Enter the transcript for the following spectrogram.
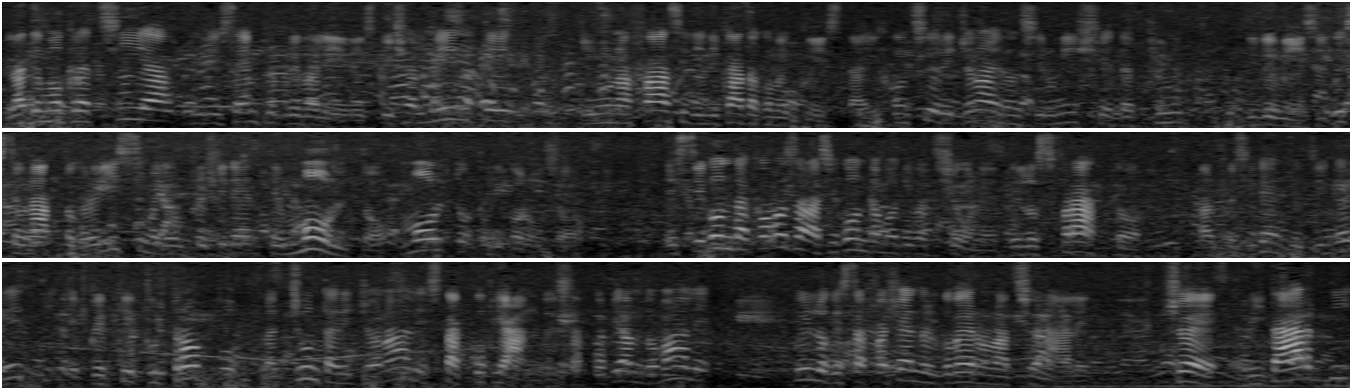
La democrazia deve sempre prevalere, specialmente in una fase delicata come questa. Il Consiglio regionale non si riunisce da più di due mesi. Questo è un atto gravissimo ed è un precedente molto, molto pericoloso. E seconda cosa, la seconda motivazione dello sfratto al Presidente Zingaretti è perché purtroppo la Giunta regionale sta copiando e sta copiando male quello che sta facendo il governo nazionale, cioè ritardi,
